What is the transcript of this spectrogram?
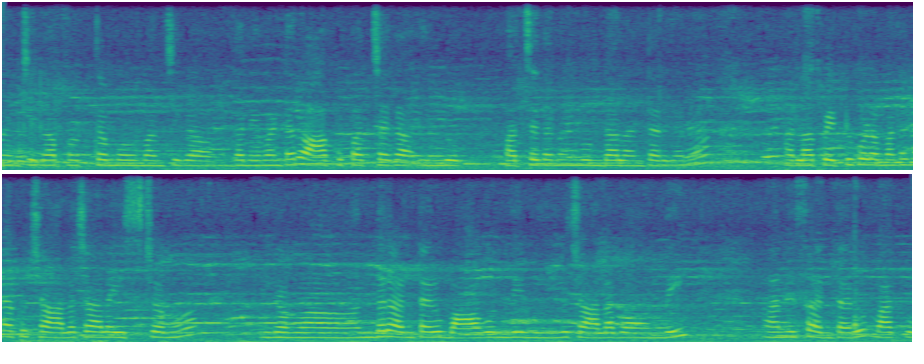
మంచిగా మొత్తము మంచిగా దాన్ని ఏమంటారు? ఆకుపచ్చగా ఇల్లు పచ్చదనంగా ఉండాలంటారు కదా. అలా పెట్టుకోవడం అంటే నాకు చాలా చాలా ఇష్టము. ఇక అందరూ అంటారు బాగుంది మీ ఇల్లు చాలా బాగుంది అనేసి అంటారు. మాకు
